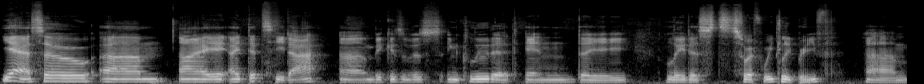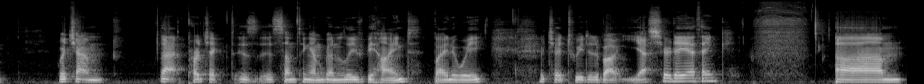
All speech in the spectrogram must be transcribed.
Yeah, so um, I I did see that um, because it was included in the latest Swift Weekly Brief, um, which I'm that project is, is something I'm going to leave behind. By the way, which I tweeted about yesterday, I think. Um,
